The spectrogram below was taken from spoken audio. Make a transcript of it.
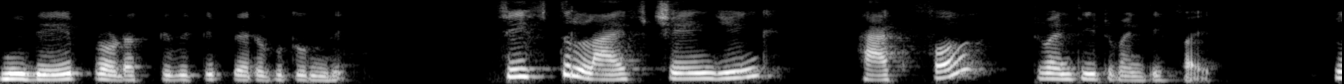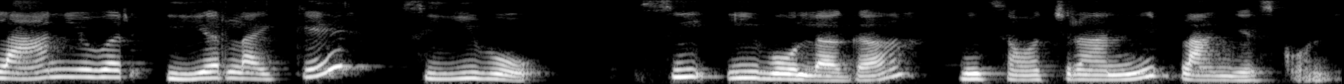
మీ డే ప్రొడక్టివిటీ పెరుగుతుంది. Fifth life changing. Hack for twenty twenty five plan your year like a CEO CEO లాగా మీ సంవత్సరాన్ని ప్లాన్ చేసుకోండి.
